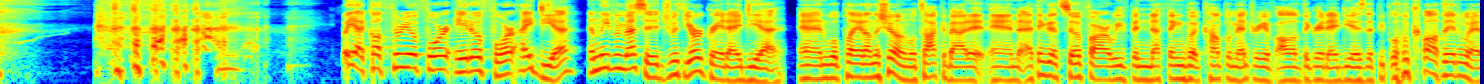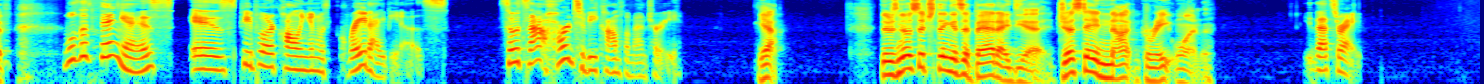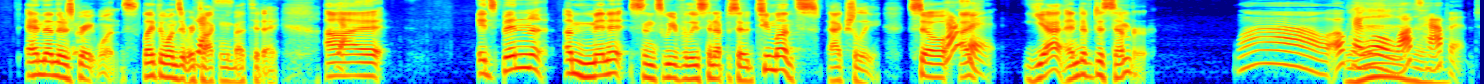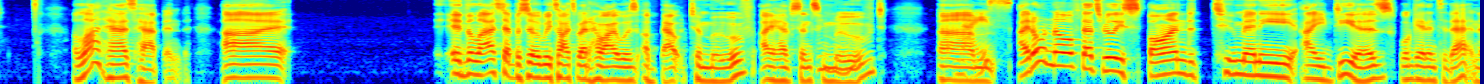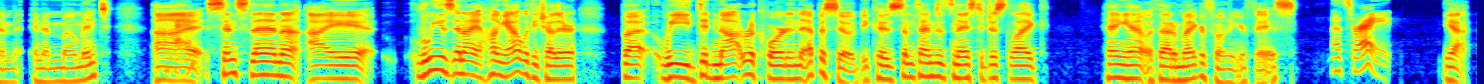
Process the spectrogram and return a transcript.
but yeah, call 304 804 idea and leave a message with your great idea and we'll play it on the show and we'll talk about it. And I think that so far we've been nothing but complimentary of all of the great ideas that people have called in with. Well, the thing is, is people are calling in with great ideas. So it's not hard to be complimentary. Yeah. There's no such thing as a bad idea, just a not great one. That's right. And then there's great ones, like the ones that we're Yes. talking about today. Uh, Yes. It's been a minute since we've released an episode, two months actually. So Has I've- it? Yeah, end of December. Wow. Okay. Well, lot's happened. A lot has happened. Uh, in the last episode, we talked about how I was about to move. I have since Mhm. moved. Um, Nice. I don't know if that's really spawned too many ideas. We'll get into that in a in a moment. Uh, Since then, I Louise and I hung out with each other, but we did not record an episode because sometimes it's nice to just like hang out without a microphone in your face. That's right. Yeah.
